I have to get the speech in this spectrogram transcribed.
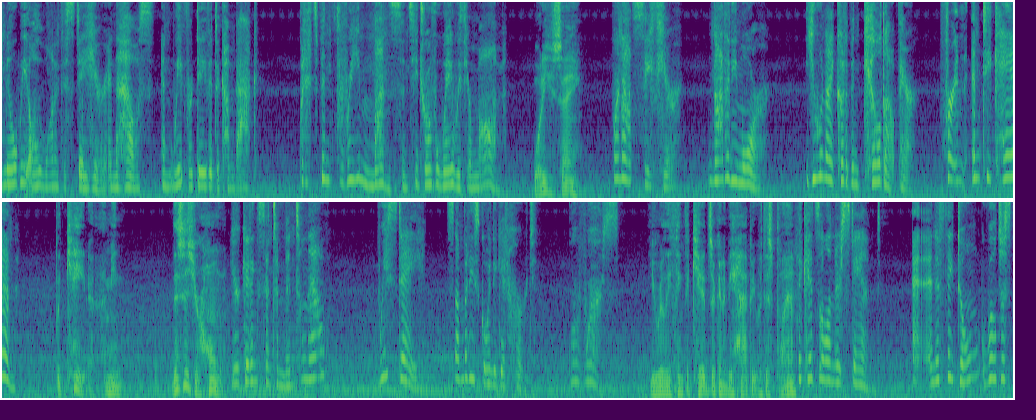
I know we all wanted to stay here in the house and wait for David to come back. But it's been three months since he drove away with your mom. What are you saying? We're not safe here. Not anymore. You and I could have been killed out there. For an empty can. But Kate, I mean, this is your home. You're getting sentimental now? We stay, somebody's going to get hurt. Or worse. You really think the kids are gonna be happy with this plan? The kids will understand. A- And if they don't, we'll just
